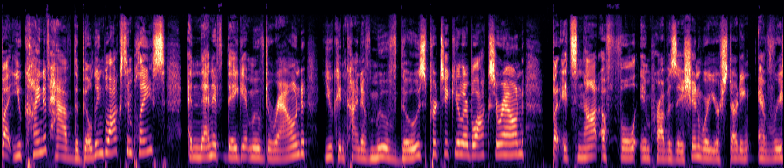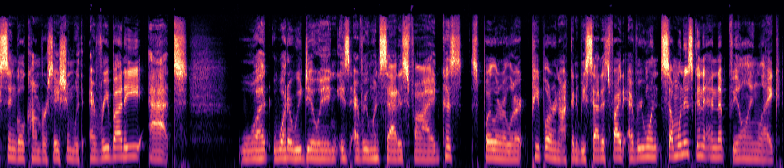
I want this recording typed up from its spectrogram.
But you kind of have the building blocks in place. And then if they get moved around, you can kind of move those particular blocks around but it's not a full improvisation where you're starting every single conversation with everybody at what what are we doing? Is everyone satisfied? Cuz spoiler alert people are not going to be satisfied. Everyone someone is going to end up feeling like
